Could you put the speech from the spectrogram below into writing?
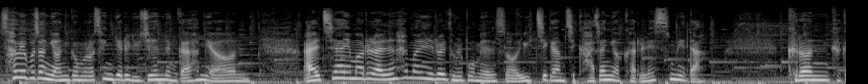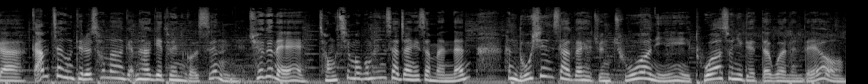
사회보장연금으로 생계를 유지했는가 하면 알츠하이머를 앓는 할머니를 돌보면서 일찌감치 가장 역할을 했습니다. 그런 그가 깜짝 은퇴를 선언하게 된 것은 최근에 정치모금 행사장에서 만난 한 노신사가 해준 조언이 도화선이 됐다고 하는데요.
